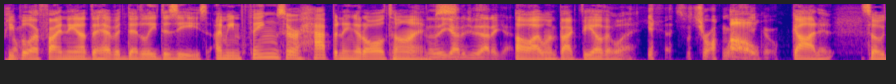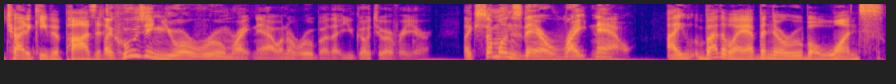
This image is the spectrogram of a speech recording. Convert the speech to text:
People are finding out they have a deadly disease. I mean, things are happening at all times. No, you got to do that again. Oh, I went back the other way. Yes. What's wrong with Oh, you? got it. So try to keep it positive. Like, who's in your room right now in Aruba that you go to every year? Like, someone's there right now. I. By the way, I've been to Aruba once.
